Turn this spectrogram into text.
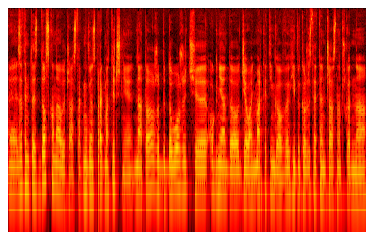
E, Zatem to jest doskonały czas, tak mówiąc pragmatycznie, na to, żeby dołożyć e, ognia do działań marketingowych i wykorzystać ten czas na przykład na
